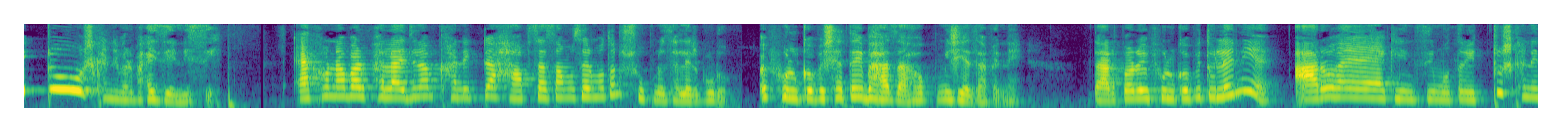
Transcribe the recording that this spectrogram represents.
একটুখানি আবার ভাইজে নিছি। এখন আবার ফেলাই দিলাম খানিকটা হাফ চা চামচের মতন শুকনো ঝালের গুঁড়ো। ওই ফুলকপির সাথেই ভাজা হোক, মিশে যাবে না। তারপর ওই ফুলকপি তুলে নিয়ে আরও এক ইঞ্চি মতন একটুখানি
